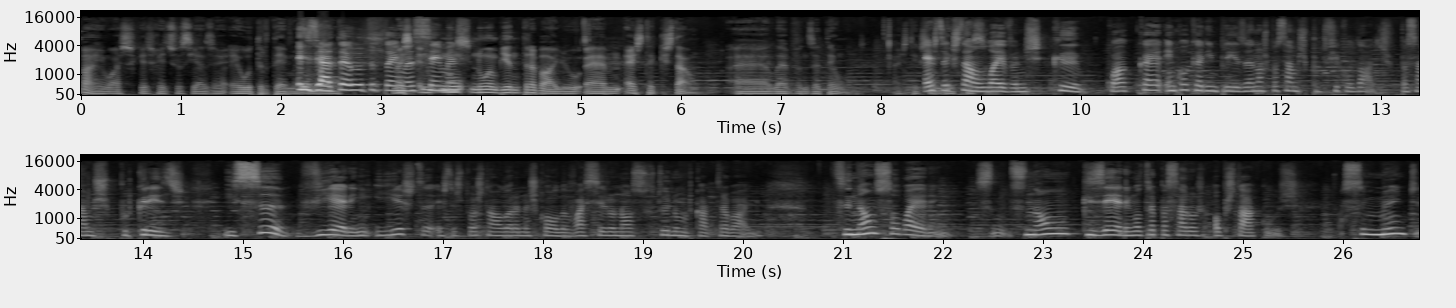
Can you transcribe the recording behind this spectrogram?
Bem, eu acho que as redes sociais é é outro tema. Exato, não é outro tema, mas, sim, no, mas no ambiente de trabalho, hum, esta questão ah, leva-nos até onde? Esta questão, esta questão leva-nos que qualquer, em qualquer empresa nós passamos por dificuldades, passamos por crises. E se vierem, e este, estas pessoas estão agora na escola, vai ser o nosso futuro no mercado de trabalho, se não souberem, se, se não quiserem ultrapassar os obstáculos, ser muito,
